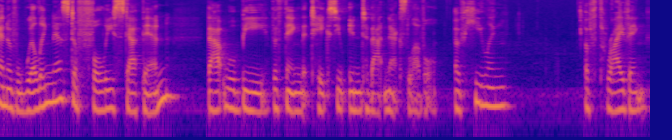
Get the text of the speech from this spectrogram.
and of willingness to fully step in that will be the thing that takes you into that next level of healing, of thriving,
